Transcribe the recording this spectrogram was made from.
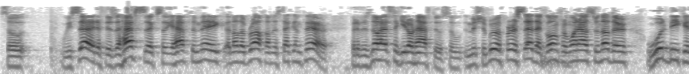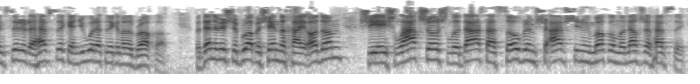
So we said if there's a hefsek, so you have to make another bracha on the second pair. But if there's no hefsek, you don't have to. So the Mishnah first said that going from one house to another would be considered a hefsek, and you would have to make another bracha. But then the Mishnah Berurah b'shem the Chayei Adam sheyesh lachshosh ledas hasovrim sha'av shinui makom lenachshav hefsek.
